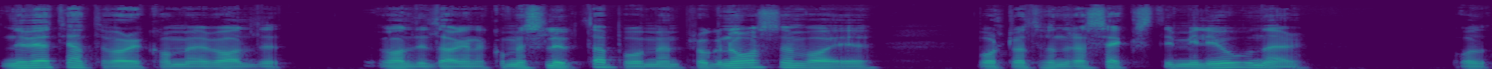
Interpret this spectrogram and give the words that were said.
nu vet jag inte vad det kommer, valde, valdeltagandet kommer sluta på, men prognosen var ju bortåt 160 miljoner. Och,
